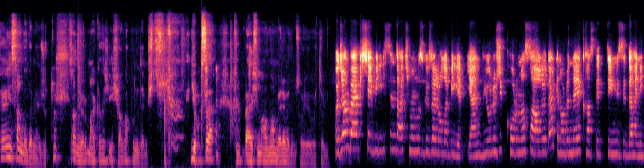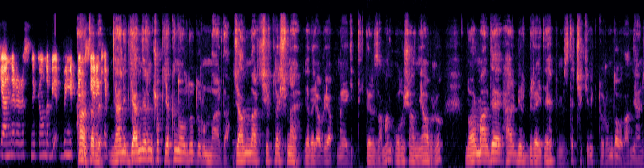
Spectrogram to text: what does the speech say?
E, insanda da mevcuttur. Sanıyorum arkadaş inşallah bunu demiştir. Yoksa ben şimdi anlam veremedim soruya öbür türlü. Hocam belki şey bilgisini de açmamız güzel olabilir. Yani biyolojik koruma sağlıyor derken orada neye kastettiğimizi de hani genler arasındaki onu da bir Ha belirtmemiz tabii. gerekebilir. Yani genlerin çok yakın olduğu durumlarda canlılar çiftleşme ya da yavru yapmaya gittikleri zaman oluşan yavru normalde her bir bireyde hepimizde çekinik durumda olan yani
